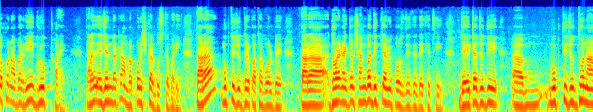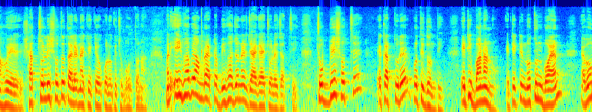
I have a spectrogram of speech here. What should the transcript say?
যখন আবার রিগ্রুপড হয় তাহলে এজেন্ডাটা আমরা পরিষ্কার বুঝতে পারি। তারা মুক্তিযুদ্ধের কথা বলবে। তারা, ধরেন একজন সাংবাদিককে আমি পোস্ট দিতে দেখেছি যে এটা যদি মুক্তিযুদ্ধ না হয়ে সাতচল্লিশ হতো তাহলে নাকি কেউ কোনো কিছু বলতো না। মানে এইভাবে আমরা একটা বিভাজনের জায়গায় চলে যাচ্ছি। চব্বিশ হচ্ছে একাত্তরের প্রতিদ্বন্দ্বী। এটি বানানো, এটি একটি নতুন বয়ান এবং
